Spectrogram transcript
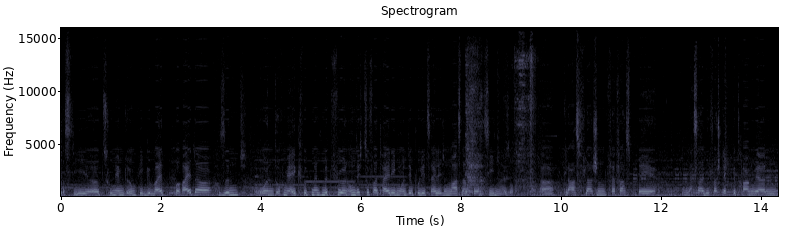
dass die äh, zunehmend irgendwie gewaltbereiter sind und auch mehr Equipment mitführen, um sich zu verteidigen und den polizeilichen Maßnahmen zu entziehen. Also äh, Glasflaschen, Pfefferspray, Messer, die versteckt getragen werden,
